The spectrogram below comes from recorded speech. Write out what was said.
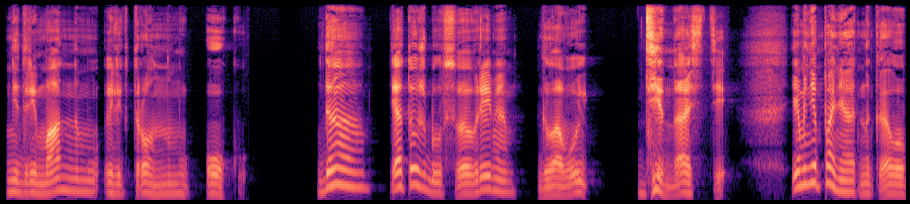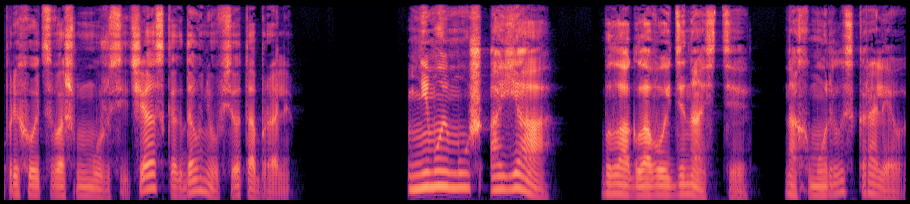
недреманному электронному оку. Да, я тоже был в свое время главой династии. И мне понятно, кого приходится вашему мужу сейчас, когда у него все отобрали. Не мой муж, а я была главой династии, нахмурилась королева.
